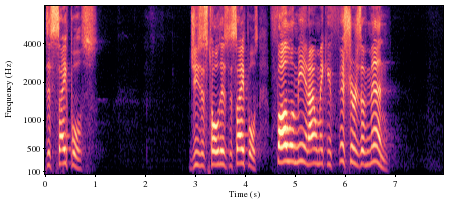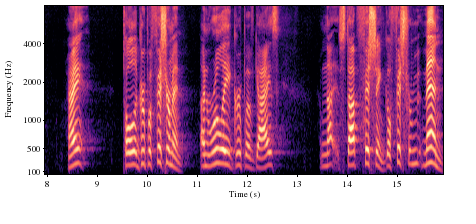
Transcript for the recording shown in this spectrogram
disciples. Jesus told his disciples, Follow me, and I will make you fishers of men. Right? Told a group of fishermen, unruly group of guys, not, stop fishing, go fish for men.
